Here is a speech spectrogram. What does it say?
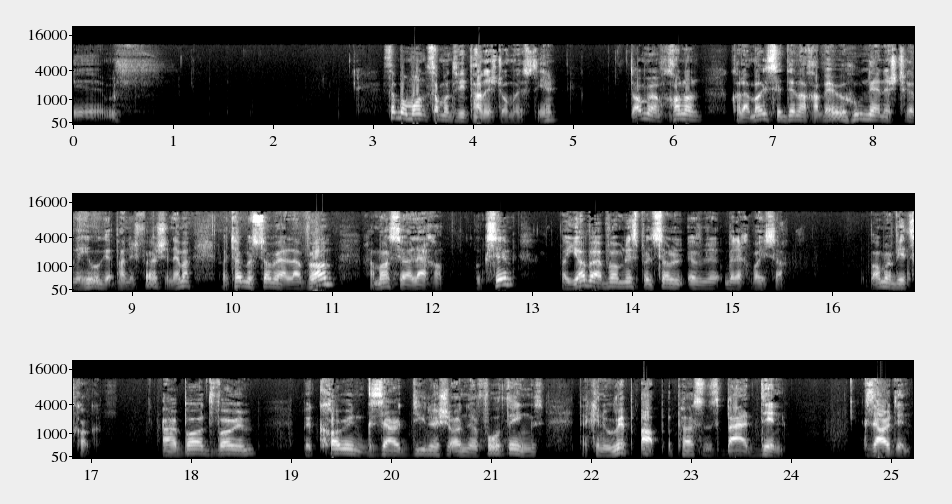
Um, someone wants someone to be punished almost, yeah. Domer of Chonon, kol amoise din al chaveru nenesh together. He will get punished first. And Emma, v'tomer sorry al Avram, chamosio alecha. Uksim, v'yoba Avram nisped sol v'lech boisa. Domer of Yitzchok. Arbod dvorim Bekorin Gzardinish on the four things that can rip up a person's bad din. Gzardin.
